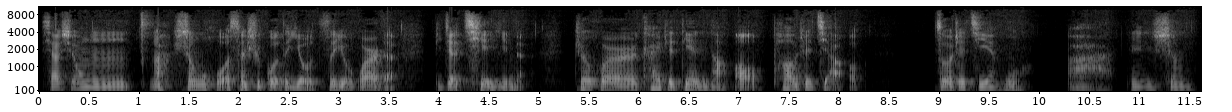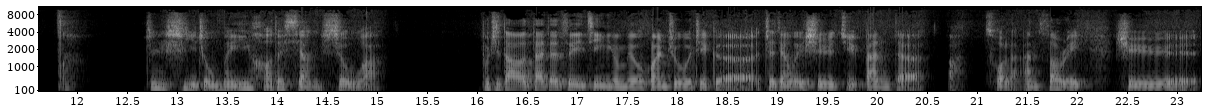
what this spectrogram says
小熊啊？生活算是过得有滋有味的，比较惬意呢。这会儿开着电脑，泡着脚，做着节目啊，人生。真是一种美好的享受啊！不知道大家最近有没有关注这个浙江卫视举办的啊？错了，I'm sorry，是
